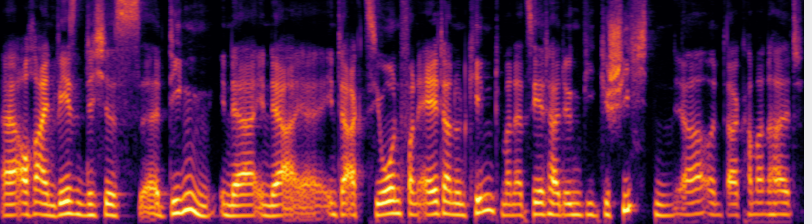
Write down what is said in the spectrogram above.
äh, auch ein wesentliches äh, Ding in der, in der äh, Interaktion von Eltern und Kind. Man erzählt halt irgendwie Geschichten, ja, und da kann man halt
